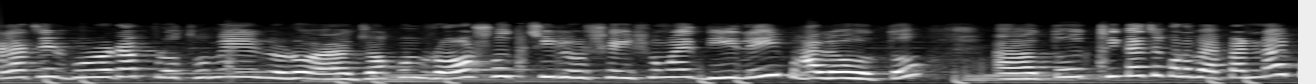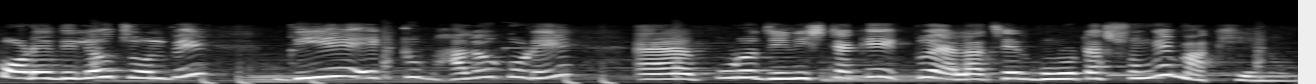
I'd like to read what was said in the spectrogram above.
এলাচের গুঁড়োটা প্রথমে যখন রস হচ্ছিল সেই সময় দিলেই ভালো হতো। তো ঠিক আছে, কোনো ব্যাপার নয়, পরে দিলেও চলবে। দিয়ে একটু ভালো করে পুরো জিনিসটাকে একটু এলাচের গুঁড়োটার সঙ্গে মাখিয়ে নেব।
